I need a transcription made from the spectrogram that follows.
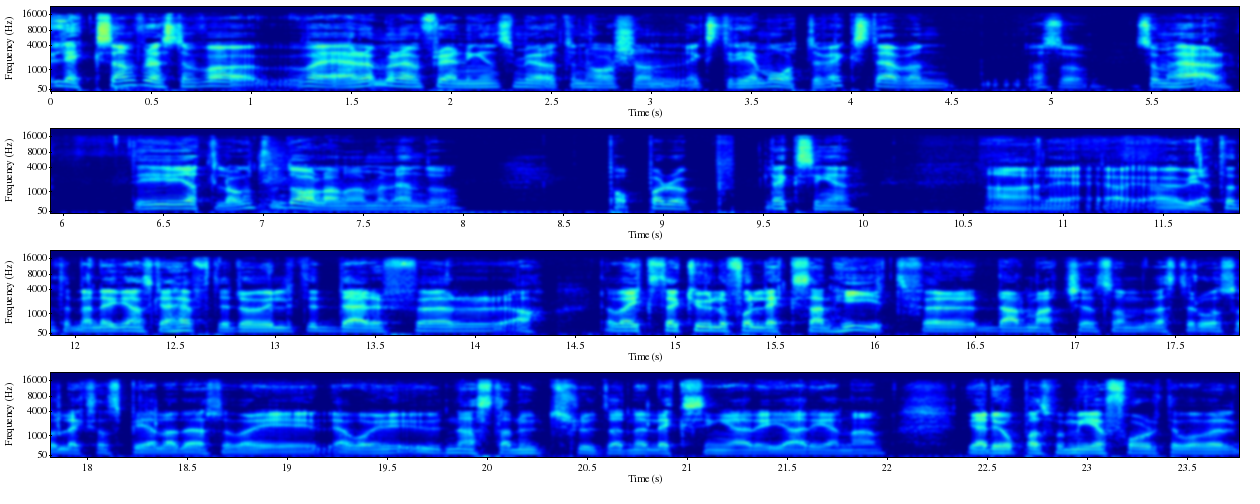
Leksand förresten, vad, vad är det med den föreningen som gör att den har sån extrem återväxt även, alltså, som här? Det är jättelångt från Dalarna men ändå poppar upp läxingar. Ja, det, jag, jag, vet inte men det är ganska häftigt och det är lite därför ja, Det var extra kul att få Leksand hit för den matchen som Västerås och Leksand spelade så var det, det var ju nästan utslutande läxingar i arenan. Vi hade hoppats på mer folk, det var väl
